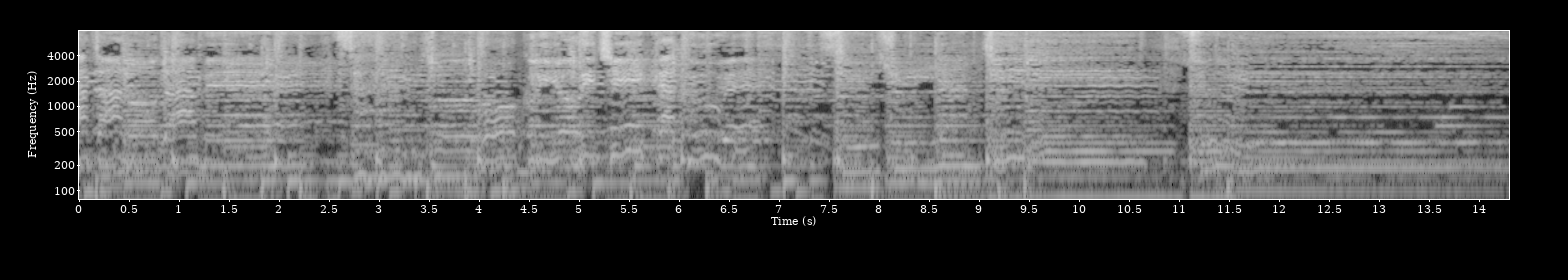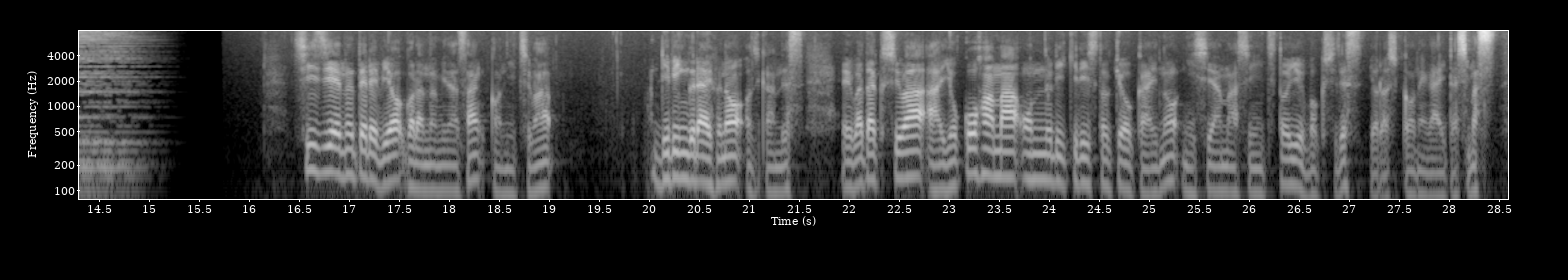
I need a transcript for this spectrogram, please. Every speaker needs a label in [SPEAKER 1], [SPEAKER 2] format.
[SPEAKER 1] なたのため遠くより近くへ
[SPEAKER 2] CGN テレビをご覧の皆さんこんにちは。リビングライフのお時間です。私は横浜御塗キリスト教会の西山真一という牧師です。よろしくお願いいたします。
